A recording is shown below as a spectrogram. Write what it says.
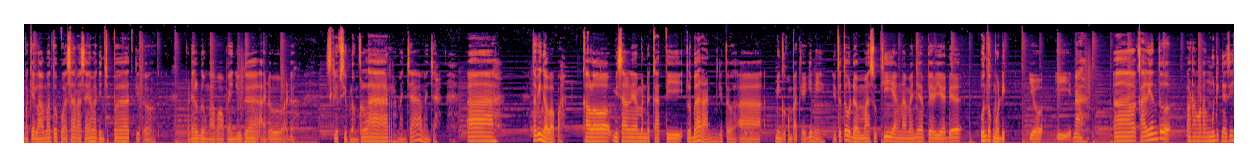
Makin lama tuh puasa rasanya makin cepet gitu. Padahal belum ngapa-ngapain juga. Aduh, aduh. Skripsi belum kelar, manca, manca. Ah. Uh, tapi nggak apa-apa. Kalau misalnya mendekati Lebaran gitu, uh, minggu keempat kayak gini, itu tuh udah memasuki yang namanya periode untuk mudik. Yo, i. Nah, uh, kalian tuh orang-orang mudik gak sih?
